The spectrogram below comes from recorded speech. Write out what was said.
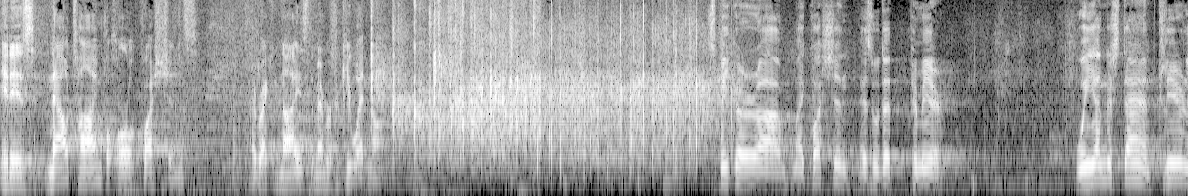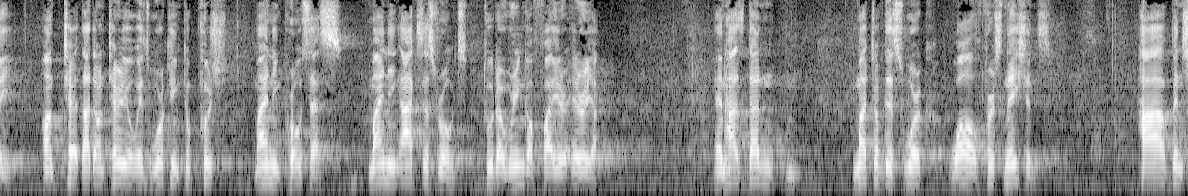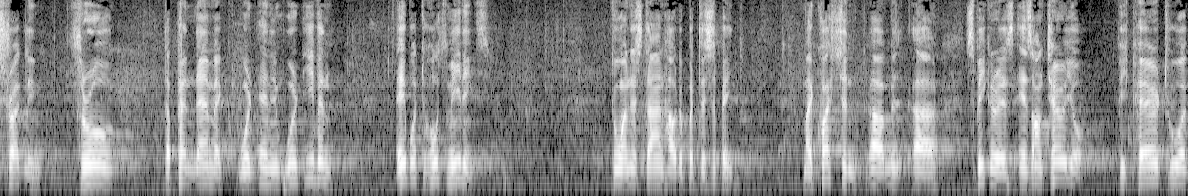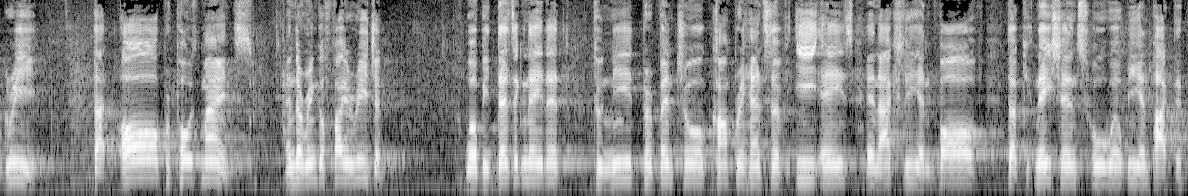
It is now time for oral questions. I recognize the member for Kiiwetinoong. Speaker, uh, my question is to the Premier. We understand clearly that Ontario is working to push mining process, mining access roads to the Ring of Fire area, and has done much of this work while First Nations have been struggling through the pandemic and weren't even able to host meetings to understand how to participate. My question, uh, uh, Speaker, is, is Ontario prepared to agree that all proposed mines in the Ring of Fire region will be designated to need provincial comprehensive EAs and actually involve the nations who will be impacted.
